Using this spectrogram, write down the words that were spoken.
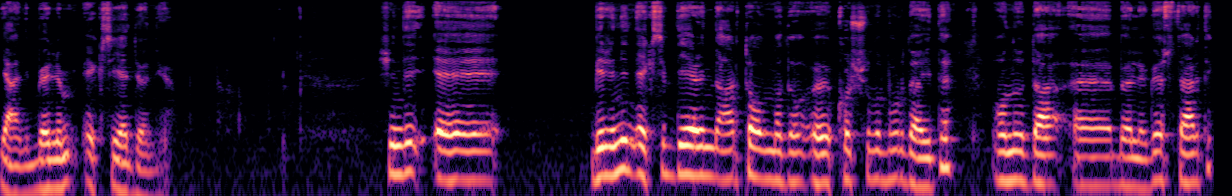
Yani bölüm eksiye dönüyor. Şimdi e, birinin eksi diğerinde artı olmadığı e, koşulu buradaydı. Onu da e, böyle gösterdik.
